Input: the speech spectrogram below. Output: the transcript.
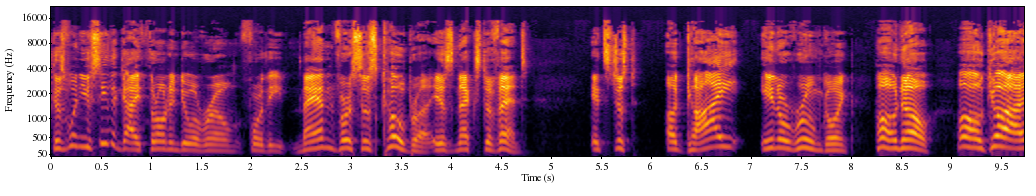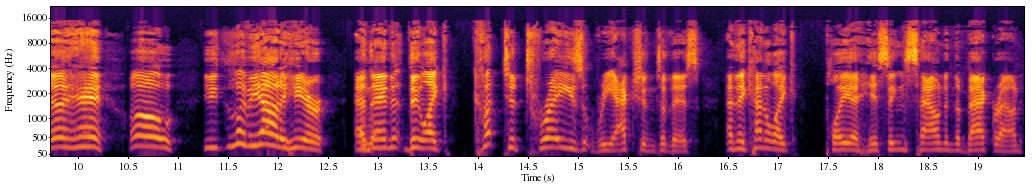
because when you see the guy thrown into a room for the man versus cobra is next event, it's just a guy in a room going, "Oh no, oh god, uh, hey, oh, you let me out of here," and, then they like cut to Trey's reaction to this, and they kind of like play a hissing sound in the background,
